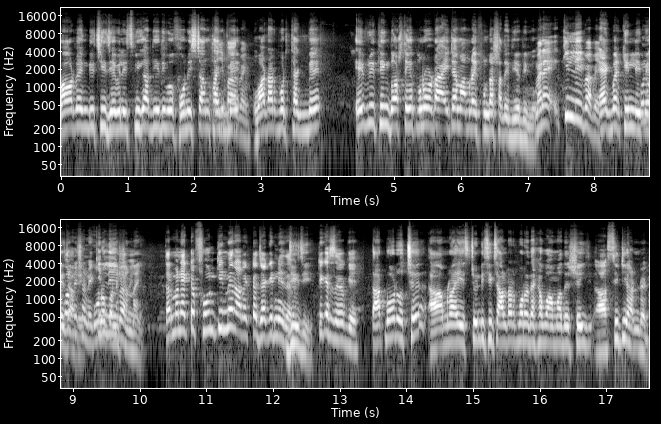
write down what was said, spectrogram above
পাওয়ার ব্যাংক দিচ্ছি জেবিল স্পিকার দিয়ে দিব ফোন স্ট্যান্ড থাকবে bank। থাকবে এভরিথিং দশ থেকে পনেরোটা আইটেম আমরা এই ফোনটার সাথে দিয়ে দিব। মানে কিনলেই পাবে। একবার কিনলেই পেয়ে যাবে কোনো কন্ডিশন নাই। তার মানে একটা ফোন কিনবেন আর একটা জ্যাকেট নিয়ে যাবেন। জি, জি। ঠিক আছে ওকে তারপর হচ্ছে আমরা এস টোয়েন্টি সিক্স আল্ট্রার পরে দেখাবো আমাদের সেই সিটি হান্ড্রেড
